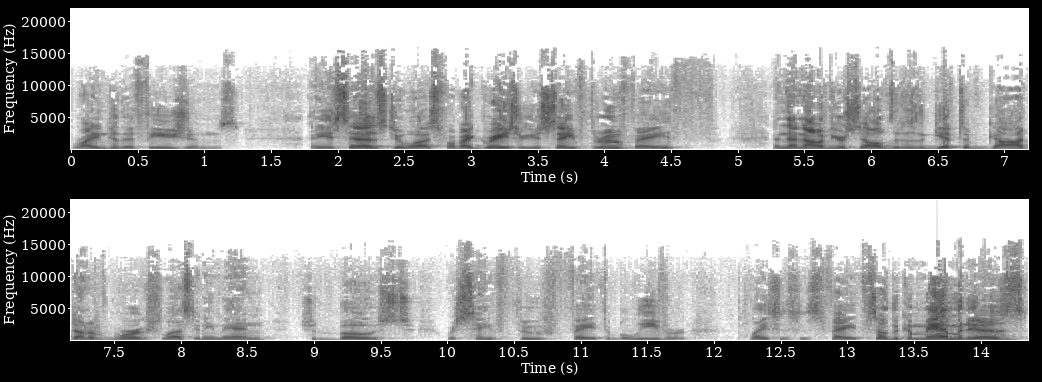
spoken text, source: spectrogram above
writing to the Ephesians, and he says to us, For by grace are you saved through faith, and that not of yourselves, it is the gift of God, not of works, lest any man should boast. We're saved through faith. The believer places his faith. So the commandment is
